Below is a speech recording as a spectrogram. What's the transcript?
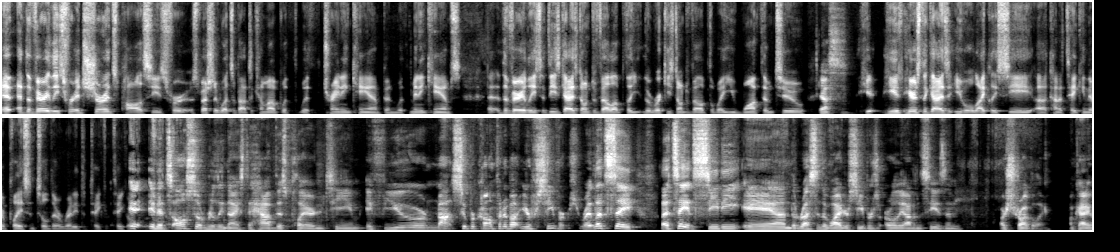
at, at the very least for insurance policies for especially what's about to come up with with training camp and with mini camps. At the very least, if these guys don't develop the the rookies don't develop the way you want them to, Yes. here, here- here's the guys that you will likely see uh, kind of taking their place until they're ready to take take over. And, and it's also really nice to have this player in your team if you're not super confident about your receivers, right? Let's say let's say it's CeeDee and the rest of the wide receivers early on in the season are struggling. Okay,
